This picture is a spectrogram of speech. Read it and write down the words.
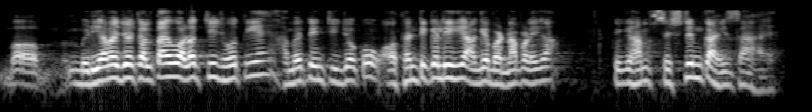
मीडिया में जो चलता है वो अलग चीज़ होती है। हमें तो इन चीज़ों को ऑथेंटिकली ही आगे बढ़ना पड़ेगा, क्योंकि हम सिस्टम का हिस्सा है।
